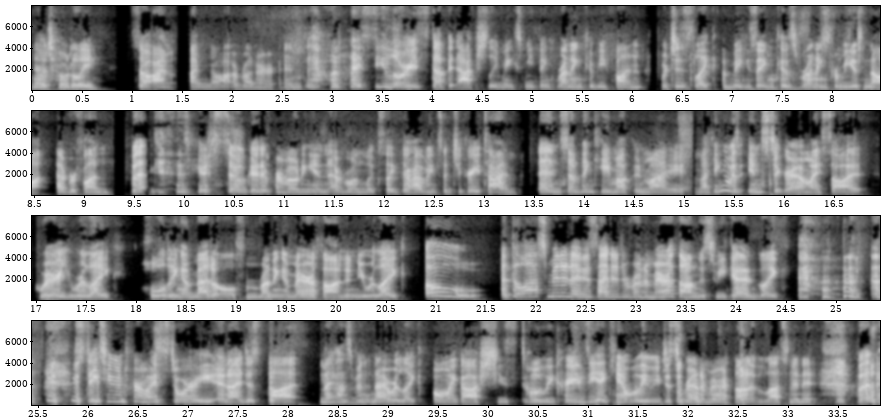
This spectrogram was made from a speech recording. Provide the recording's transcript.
No, totally. So I'm I'm not a runner, and when I see Laurie's stuff, it actually makes me think running could be fun, which is like amazing because running for me is not ever fun. But you're so good at promoting it, and everyone looks like they're having such a great time. And something came up in my I think it was Instagram. I saw it where you were like holding a medal from running a marathon, and you were like, "Oh, at the last minute, I decided to run a marathon this weekend. Like, stay tuned for my story." And I just thought my husband and I were like, "Oh my gosh, she's totally crazy! I can't believe you just ran a marathon at the last minute." But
